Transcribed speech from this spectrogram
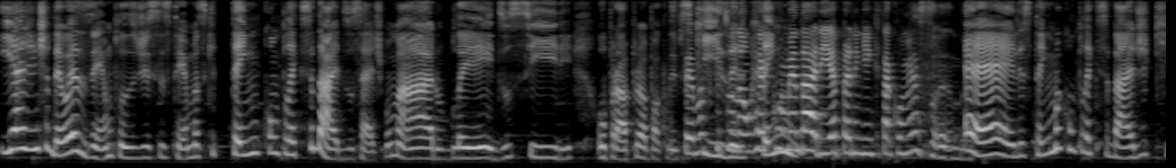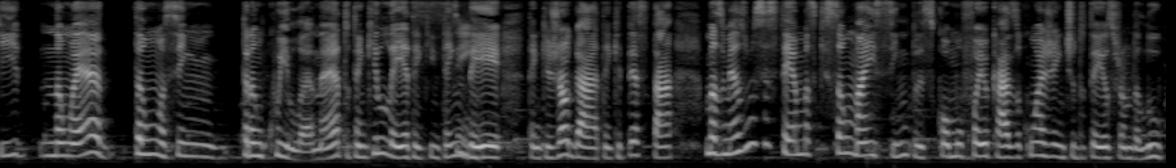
E a gente deu exemplos de sistemas que têm complexidades. O Sétimo Mar, o Blades, o City, o próprio Apocalypse Sistemas Keys. que tu não tem... recomendaria pra ninguém que tá começando. É, eles têm uma complexidade que não é tão assim tranquila, né? Tu tem que ler, tem que entender, tem que jogar, tem que testar. Mas mesmo sistemas que são mais simples, como foi o caso com a gente do Tales from the Loop,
